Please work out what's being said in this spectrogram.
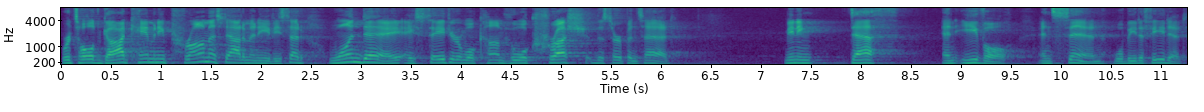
We're told God came and He promised Adam and Eve, He said, One day a Savior will come who will crush the serpent's head, meaning death and evil and sin will be defeated.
